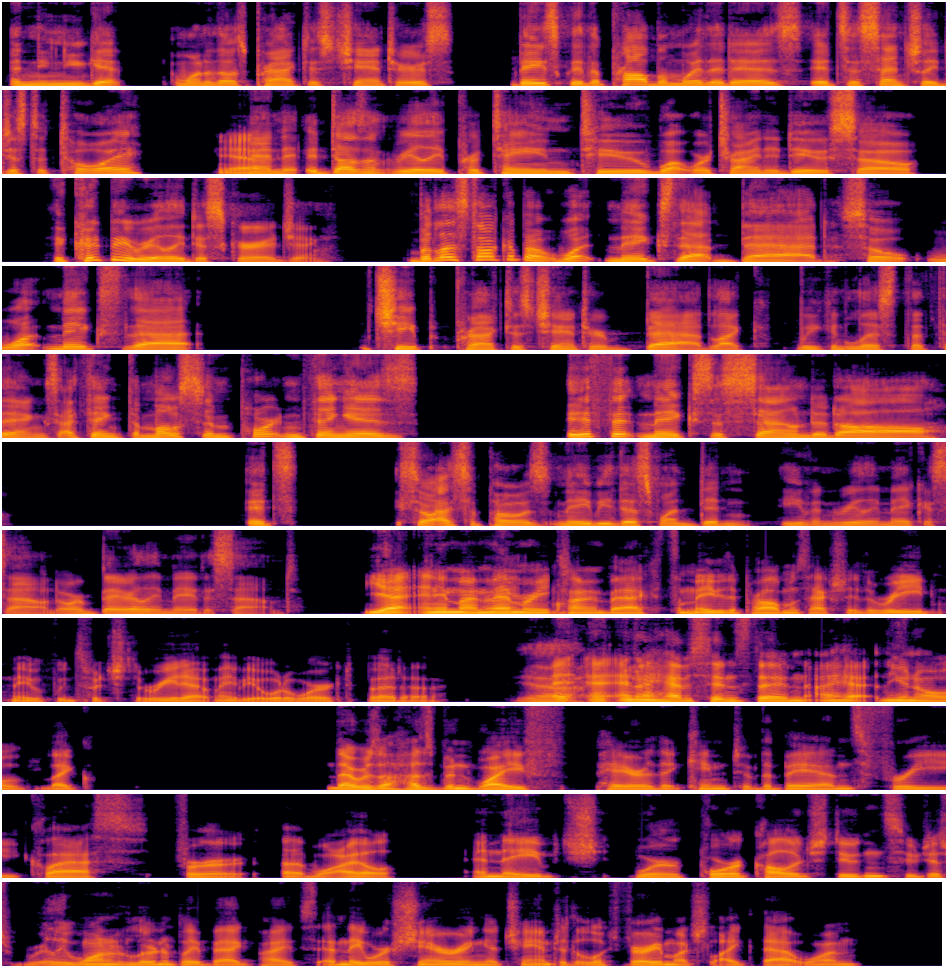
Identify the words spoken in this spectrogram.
and then you get one of those practice chanters, basically the problem with it is it's essentially just a toy Yeah. and it doesn't really pertain to what we're trying to do. So it could be really discouraging. But let's talk about what makes that bad. So, what makes that cheap practice chanter bad? Like, we can list the things. I think the most important thing is if it makes a sound at all, it's so I suppose maybe this one didn't even really make a sound or barely made a sound. Yeah, and in my memory, climbing back, so maybe the problem was actually the reed. Maybe if we'd switched the reed out, maybe it would have worked. But uh, Yeah. and, and I have since then. I had, you know, like there was a husband wife pair that came to the band's free class for a while, and they sh- were poor college students who just really wanted to learn to play bagpipes, and they were sharing a chanter that looked very much like that one,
